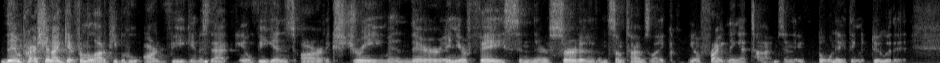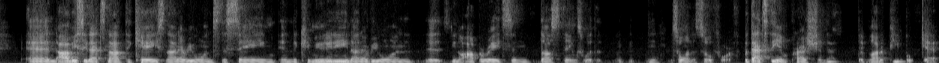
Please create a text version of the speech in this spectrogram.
the impression I get from a lot of people who aren't vegan is that you know vegans are extreme and they're in your face and they're assertive and sometimes like you know frightening at times and they don't want anything to do with it. And obviously that's not the case. Not everyone's the same in the community. Not everyone is, you know operates and does things with it, and so on and so forth. But that's the impression that a lot of people get.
